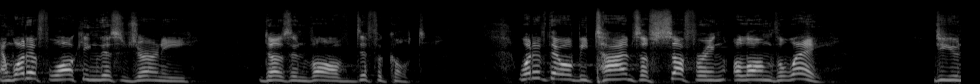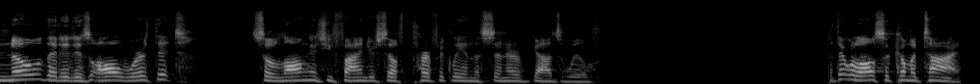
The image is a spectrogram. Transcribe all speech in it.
And what if walking this journey does involve difficulty? What if there will be times of suffering along the way? Do you know that it is all worth it so long as you find yourself perfectly in the center of God's will? But there will also come a time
